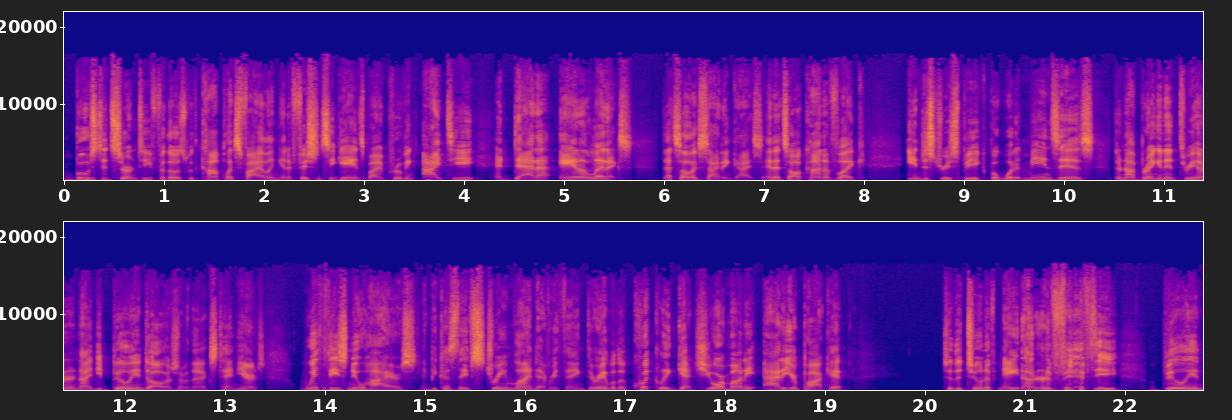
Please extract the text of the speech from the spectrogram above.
boosted certainty for those with complex filing, and efficiency gains by improving IT and data analytics. That's all exciting, guys. And it's all kind of like industry speak, but what it means is they're not bringing in $390 billion over the next 10 years. With these new hires, and because they've streamlined everything, they're able to quickly get your money out of your pocket to the tune of $850 billion,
